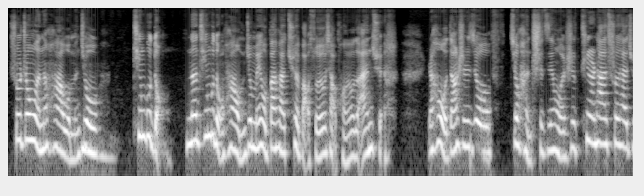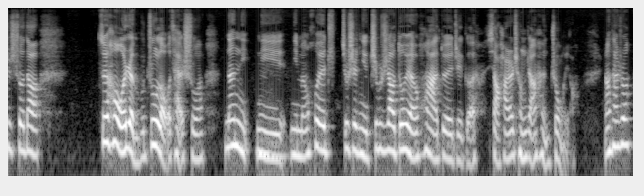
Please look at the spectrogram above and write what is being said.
说中文的话，我们就嗯听不懂。那听不懂的话，我们就没有办法确保所有小朋友的安全。然后我当时就就很吃惊，我是听着他说下去，说到最后我忍不住了，我才说，那你你你们会就是你知不知道多元化对这个小孩的成长很重要？然后他说。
